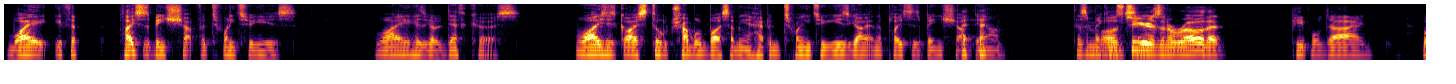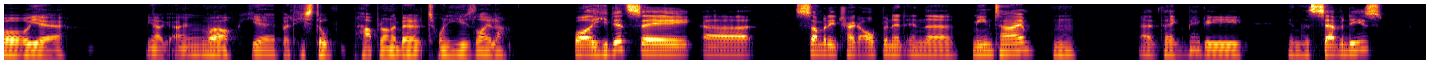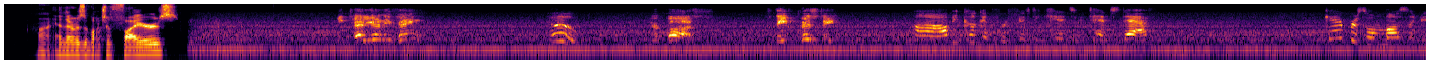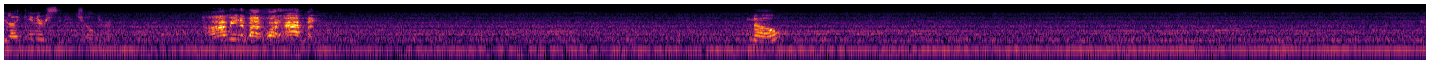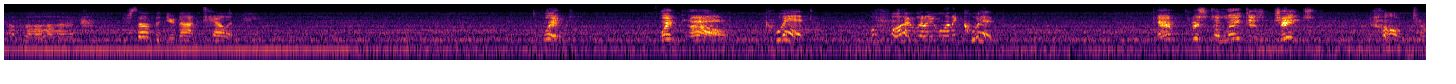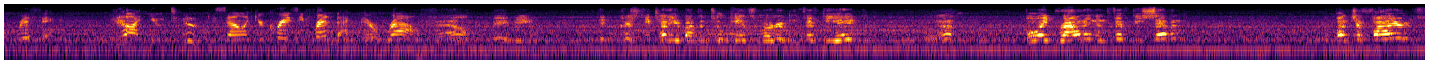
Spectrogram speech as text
Why, if the place has been shut for 22 years, why has it got a death curse? Why is this guy still troubled by something that happened 22 years ago and the place has been shut down? Doesn't make well, it's two sense. years in a row that people died. Well, yeah. Yeah, I, well, yeah, but he's still harping on about it 20 years later. Well, he did say uh, somebody tried to open it in the meantime. Hmm. I think maybe in the 70s, Right. and there was a bunch of fires. He tell you anything? Who? Your boss, Steve Christy. Oh, I'll be cooking for 50 kids and 10 staff. Campers will mostly be like inner city children. I mean about what happened. No. Come on. There's something you're not telling me. Quit. Quit now. Quit. Why would I want to quit? Camp Crystal Lake is jinxed. Oh, terrific. Not you too. You sound like your crazy friend back there, Ralph. Well, maybe. Did Christy tell you about the two kids murdered in 58? Huh? Boy drowning in 57? A bunch of fires?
